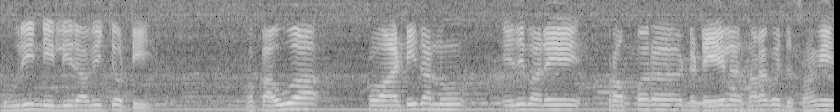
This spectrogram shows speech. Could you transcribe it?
ਬੂਰੀ ਨੀਲੀ ਰਾਵੀ ਝੋਟੀ ਵਿਕਾਊ ਆ ਕੁਆਲਿਟੀ ਤੁਹਾਨੂੰ ਇਹਦੇ ਬਾਰੇ ਪ੍ਰੋਪਰ ਡਿਟੇਲ ਸਾਰਾ ਕੁਝ ਦੱਸਾਂਗੇ।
